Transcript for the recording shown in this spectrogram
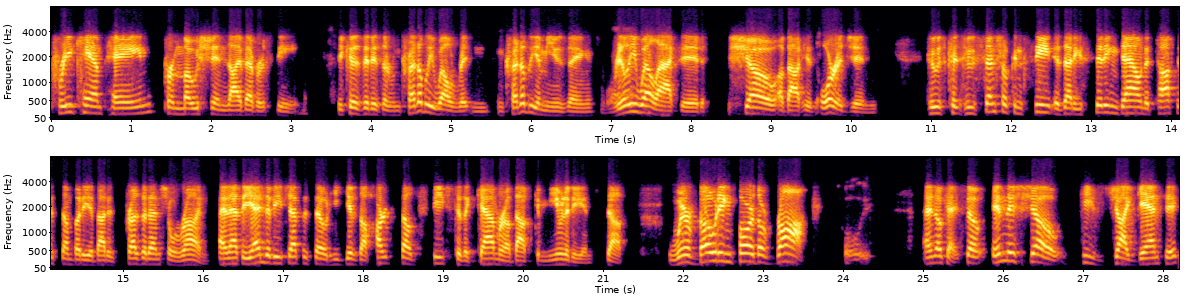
pre-campaign promotions I've ever seen because it is an incredibly well written, incredibly amusing, really well acted show about his origins. Whose, whose central conceit is that he's sitting down to talk to somebody about his presidential run. And at the end of each episode, he gives a heartfelt speech to the camera about community and stuff. We're voting for The Rock. Holy. And okay, so in this show, he's gigantic.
